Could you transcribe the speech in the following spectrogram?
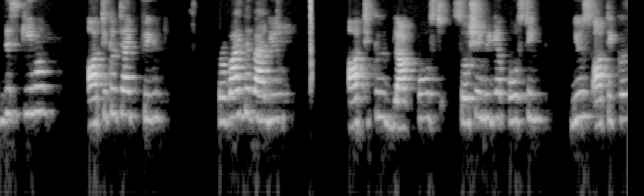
The schema article type field, provide the value article, blog post, social media posting, news article,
